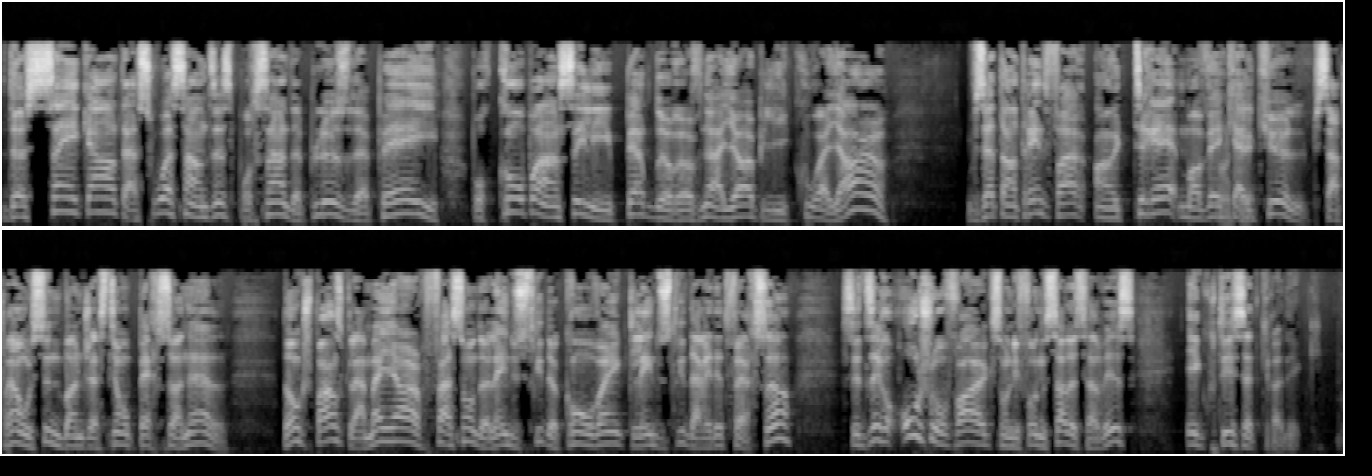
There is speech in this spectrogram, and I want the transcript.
de 50 à 70% de plus de paye pour compenser les pertes de revenus ailleurs puis les coûts ailleurs, vous êtes en train de faire un très mauvais calcul. Puis ça prend aussi une bonne gestion personnelle. Donc, je pense que la meilleure façon de l'industrie de convaincre l'industrie d'arrêter de faire ça, c'est de dire aux chauffeurs qui sont les fournisseurs de services, écoutez cette chronique.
